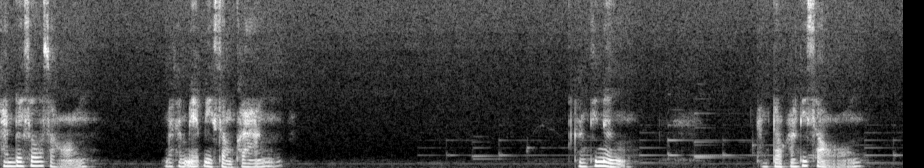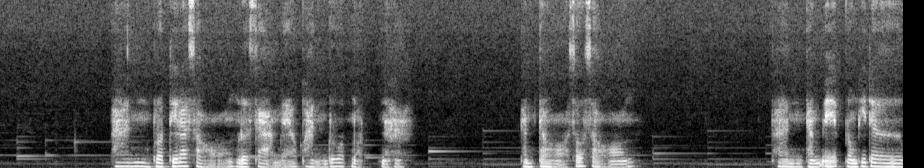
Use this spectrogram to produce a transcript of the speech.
ขั้นด้วยโซ่สองมาทำเอฟอีกสองครั้ง ครั้งที่หนึ่งทำต่อครั้งที่สอง พันปลดทีละสองเหลือสามแล้วพันรวบหมดนะคะทำต่อโซ่สองพันทำเอฟลงที่เดิม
